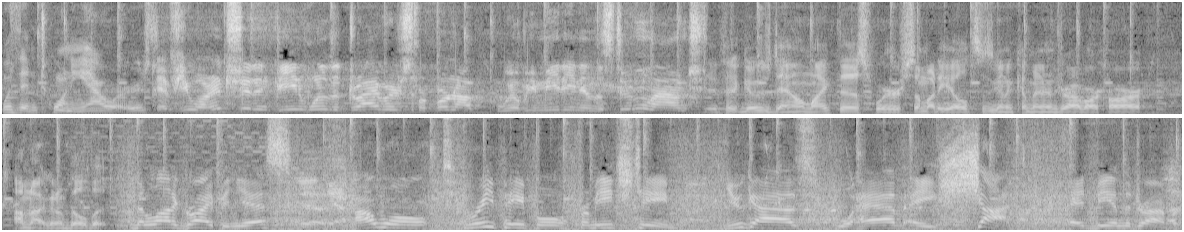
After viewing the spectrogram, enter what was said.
within 20 hours. If you are interested in being one of the drivers for Burnout, we'll be meeting in the student lounge. If it goes down like this, where somebody else is going to come in and drive our car, I'm not going to build it. Been a lot of griping, yes? Yeah. I want three people from each team. You guys will have a shot at being the driver.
